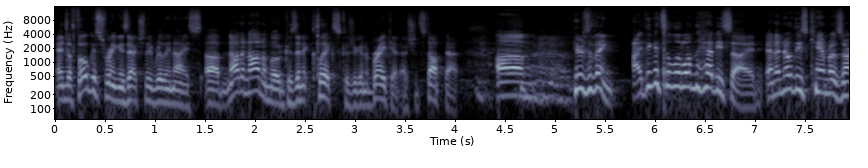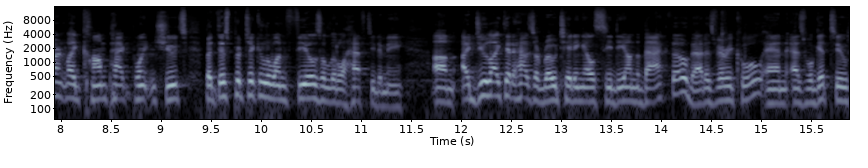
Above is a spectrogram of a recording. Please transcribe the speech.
and the focus ring is actually really nice. Uh, not in auto mode because then it clicks because you're going to break it. I should stop that. Um, here's the thing. I think it's a little on the heavy side, and I know these cameras aren't like compact point and shoots, but this particular one feels a little hefty to me. Um, I do like that it has a rotating LCD on the back, though. That is very cool. And as we'll get to,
